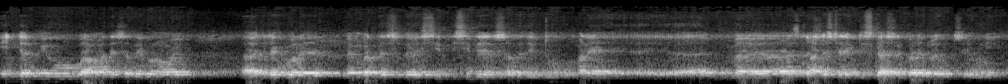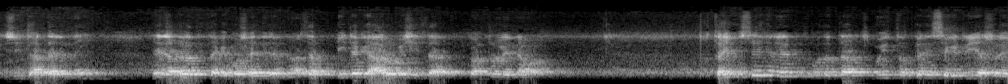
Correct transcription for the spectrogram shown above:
ইন্টারভিউ বা আমাদের সাথে কোনো আহ, যেটাকে বলে মেম্বারদের সাথে সিপিসিদের সাথে যে একটু মানে আন্ডারস্ট্যান্ডিং ডিসকাশন করা এগুলো হচ্ছে উনি কিছুই ধার ধারেন নাই। রাতারাতি তাকে বসাই দিলেন। অর্থাৎ এইটাকে আরও বেশি তার কন্ট্রোলে নেওয়া। তাই হচ্ছে এখানে তার ওই তৎকালীন সেক্রেটারি আসলে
